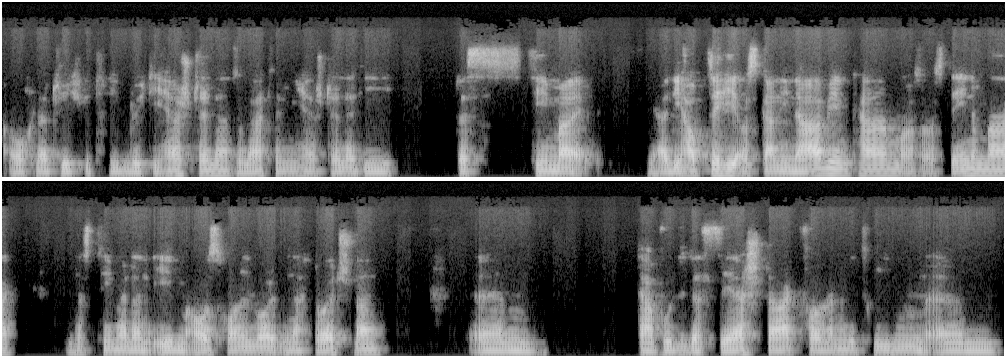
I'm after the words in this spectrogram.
Auch natürlich getrieben durch die Hersteller, Solarthermiehersteller, die das Thema ja, die hauptsächlich aus Skandinavien kamen, aus, aus Dänemark und das Thema dann eben ausrollen wollten nach Deutschland. Ähm, da wurde das sehr stark vorangetrieben. Ähm,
